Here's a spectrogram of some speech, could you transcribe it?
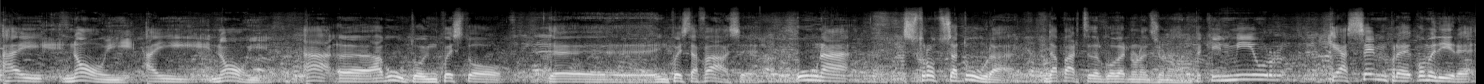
ai noi, ai noi ha eh, avuto in, questo, eh, in questa fase una strozzatura da parte del governo nazionale, perché il MIUR che ha sempre dire,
